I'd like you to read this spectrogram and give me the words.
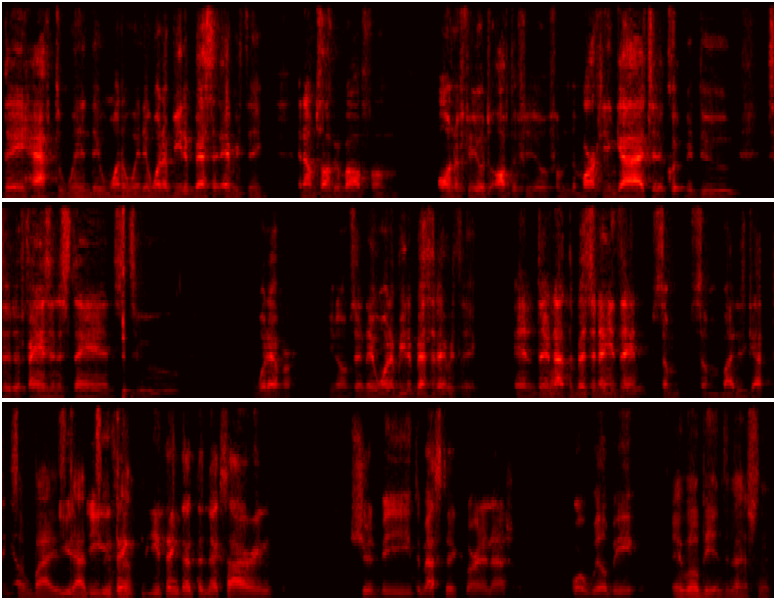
they have to win. They want to win. They want to be the best at everything. And I'm talking about from on the field to off the field, from the marketing guy to the equipment dude to the fans in the stands to whatever. You know what I'm saying? They want to be the best at everything. And they're not the best at anything, some somebody's got to go. Somebody's Do you, got do to you go. think? Do you think that the next hiring should be domestic or international, or will be? it will be international.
